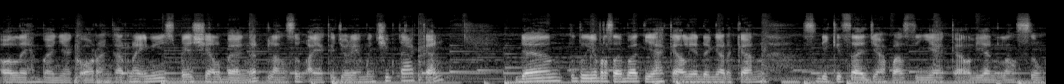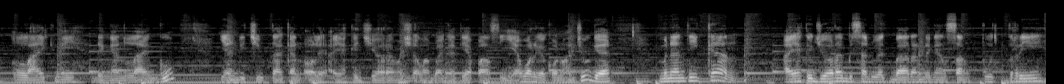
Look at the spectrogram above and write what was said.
oleh banyak orang karena ini spesial banget langsung Ayah Kejora yang menciptakan dan tentunya persahabat ya, kalian dengarkan sedikit saja pastinya kalian langsung like nih dengan lagu yang diciptakan oleh Ayah Kejora. Masya Allah banget ya pastinya, warga Konoha juga menantikan Ayah Kejora bisa duet bareng dengan sang putri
